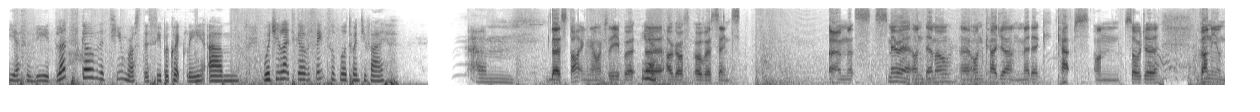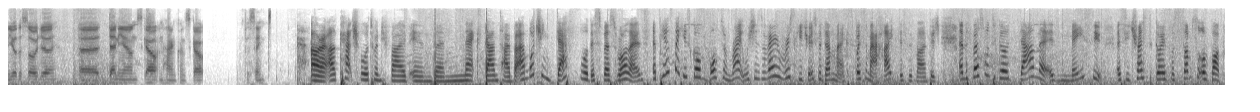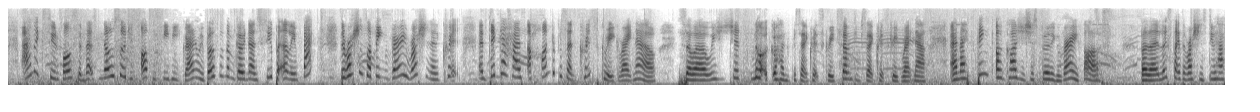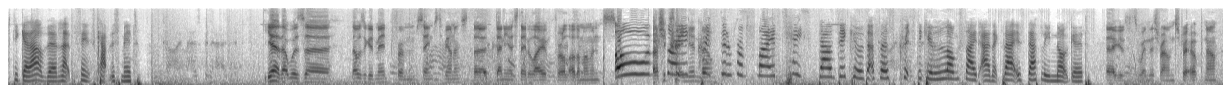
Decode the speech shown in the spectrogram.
Yes, indeed. Let's go over the team roster super quickly. Um, would you like to go over Saints or 425? Um, they're starting now actually, but Yeah. uh, I'll go over Saints. Um, that's Smira on demo, uh, on Kaja on medic, Caps on soldier, Vanny on the other soldier, uh, Denia on scout, and Hank on scout for Saints. Alright, I'll catch 425 in the next downtime, but I'm watching Def for this first rollout, and appears like he's gone bottom right, which is a very risky choice for Denmark, it puts him at height disadvantage. And the first one to go down there is Maysuit, as he tries to go in for some sort of bomb. Alex soon follows him, that's no soldiers up for CP Granary, both of them going down super early. In fact, the Russians are being very Russian, and crit, and Dika has 100% crit streak right now. So uh, we should not go 100% crit streak, 70% crit streak right now. And I think Onkaj is just building very fast. But uh, it looks like the Russians do have to get out of there and let the Saints cap this mid. Yeah, that was uh, that was a good mid from Saints to be honest. Uh, Denia stayed alive for a lot of moments. Oh, I'm sorry. Kristen from Smire takes down Dicko with that first crit stick alongside Anik. That is definitely not good. They're good to win this round straight up now.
